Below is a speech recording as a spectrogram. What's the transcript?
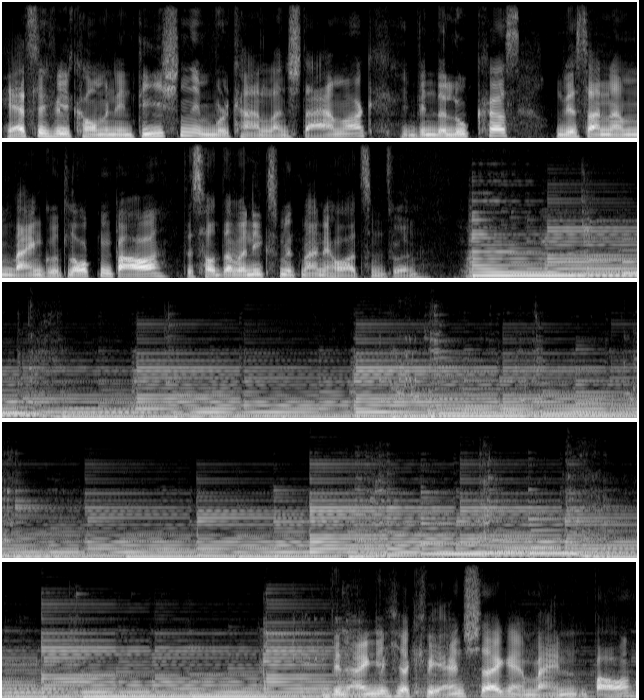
Herzlich willkommen in Dieschen im Vulkanland Steiermark. Ich bin der Lukas und wir sind am Weingut Lockenbauer. Das hat aber nichts mit meinen Haaren zu tun. Ich bin eigentlich ein Quereinsteiger im Weinbau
